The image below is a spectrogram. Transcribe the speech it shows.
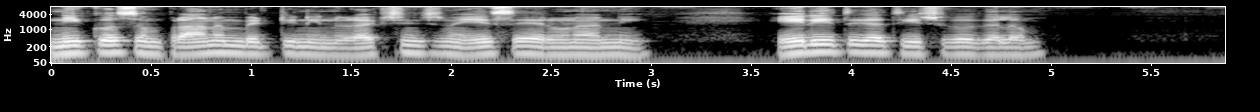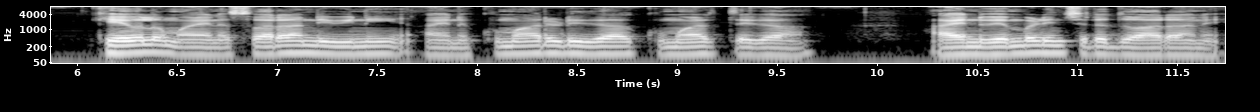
నీకోసం ప్రాణం పెట్టి నిన్ను రక్షించిన ఏసయ్య రుణాన్ని ఏ రీతిగా తీర్చుకోగలం? కేవలం ఆయన స్వరాన్ని విని ఆయన కుమారుడిగా కుమార్తెగా ఆయన వెంబడించడం ద్వారానే.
